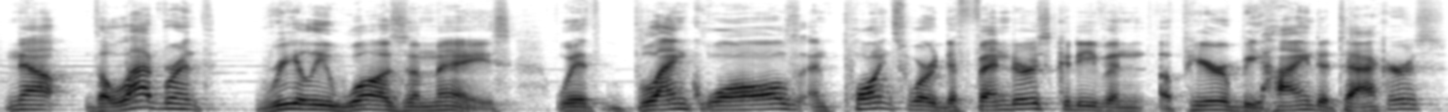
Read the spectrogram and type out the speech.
Now, the Labyrinth really was a maze, with blank walls and points where defenders could even appear behind attackers.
